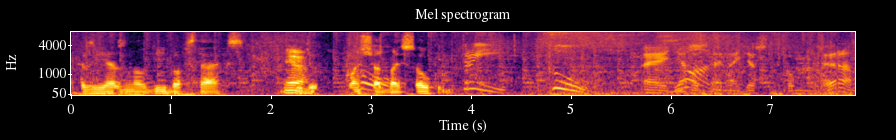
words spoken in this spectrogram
Because he has no debuff stacks. Yeah. He just one shot by soaking. three, two, Uh, yeah, but One. then I just come there and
